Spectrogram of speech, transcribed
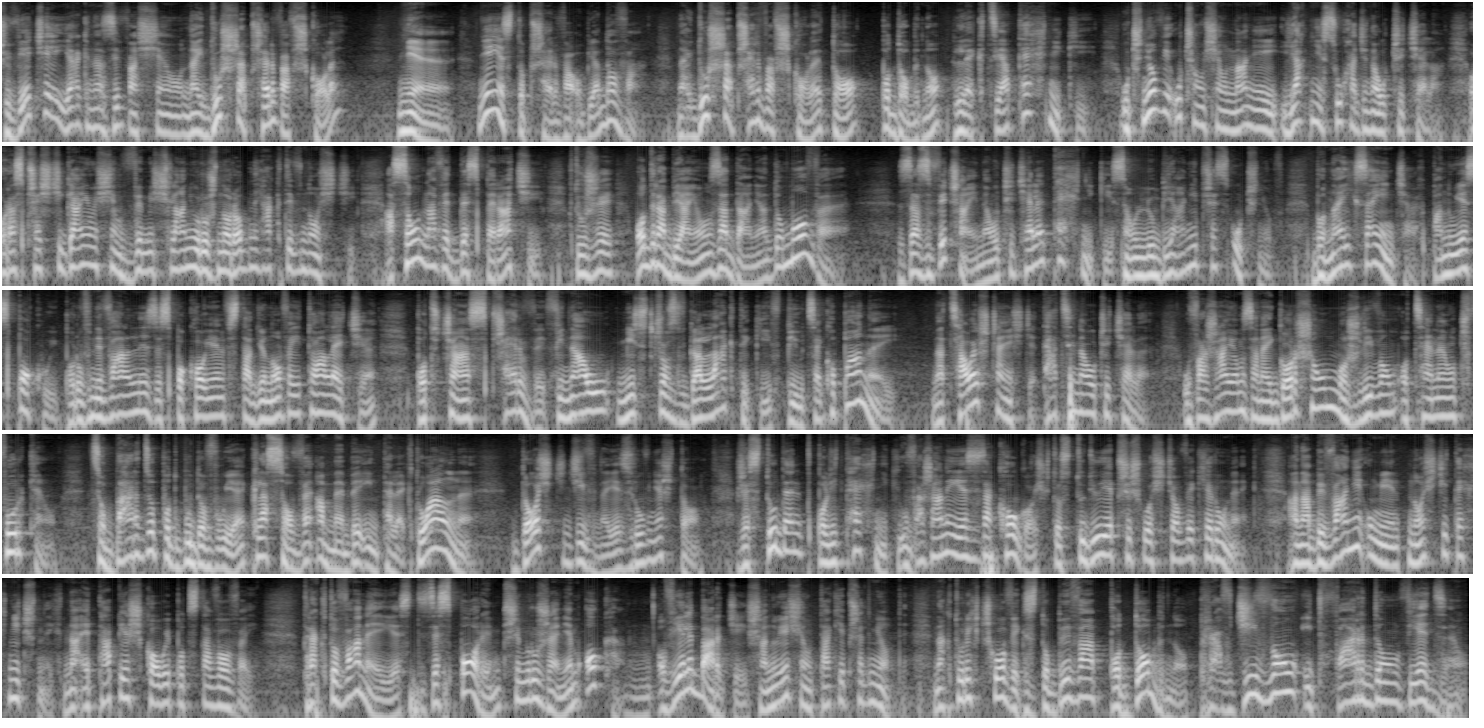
Czy wiecie, jak nazywa się najdłuższa przerwa w szkole? Nie, nie jest to przerwa obiadowa. Najdłuższa przerwa w szkole to podobno lekcja techniki. Uczniowie uczą się na niej, jak nie słuchać nauczyciela oraz prześcigają się w wymyślaniu różnorodnych aktywności, a są nawet desperaci, którzy odrabiają zadania domowe. Zazwyczaj nauczyciele techniki są lubiani przez uczniów, bo na ich zajęciach panuje spokój porównywalny ze spokojem w stadionowej toalecie podczas przerwy finału Mistrzostw Galaktyki w piłce kopanej. Na całe szczęście tacy nauczyciele uważają za najgorszą możliwą ocenę czwórkę, co bardzo podbudowuje klasowe ameby intelektualne. Dość dziwne jest również to, że student Politechniki uważany jest za kogoś, kto studiuje przyszłościowy kierunek, a nabywanie umiejętności technicznych na etapie szkoły podstawowej traktowane jest ze sporym przymrużeniem oka. O wiele bardziej szanuje się takie przedmioty, na których człowiek zdobywa podobno prawdziwą i twardą wiedzę.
